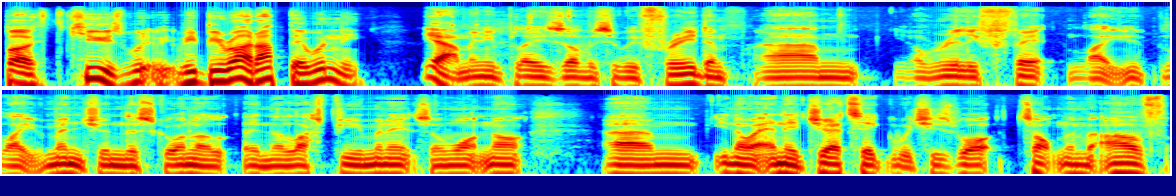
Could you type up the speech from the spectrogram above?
both queues. He'd be right up there, wouldn't he? Yeah, I mean he plays obviously with freedom. Um, you know, really fit, like you like you mentioned, this going in the last few minutes and whatnot um, you know, energetic, which is what Tottenham have.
